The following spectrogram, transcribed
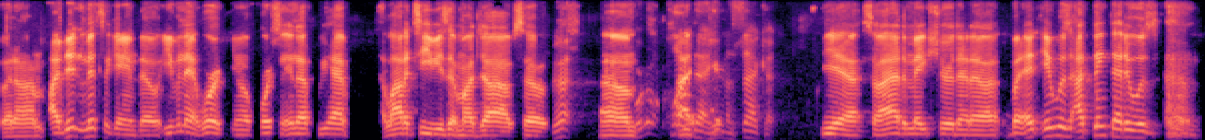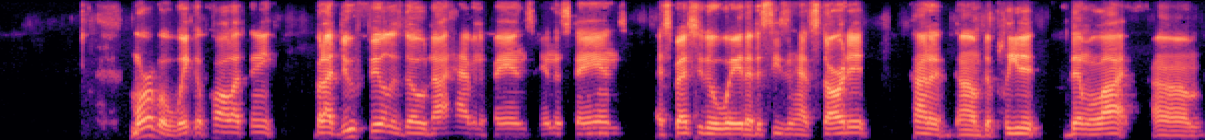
But um, I didn't miss a game though, even at work. You know, fortunately enough, we have a lot of TVs at my job, so um, we're gonna play I, that here in a second. Yeah, so I had to make sure that. Uh, but it, it was. I think that it was more of a wake up call. I think, but I do feel as though not having the fans in the stands, especially the way that the season had started, kind of um, depleted them a lot. Um,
